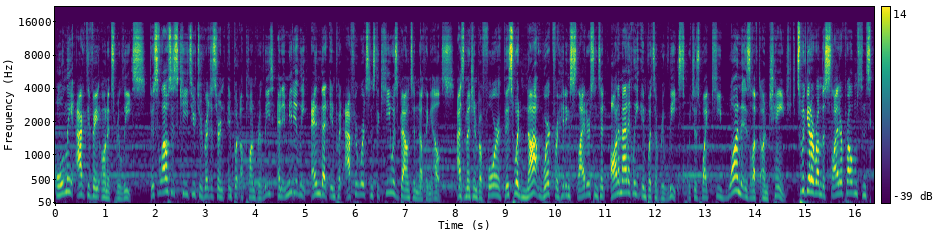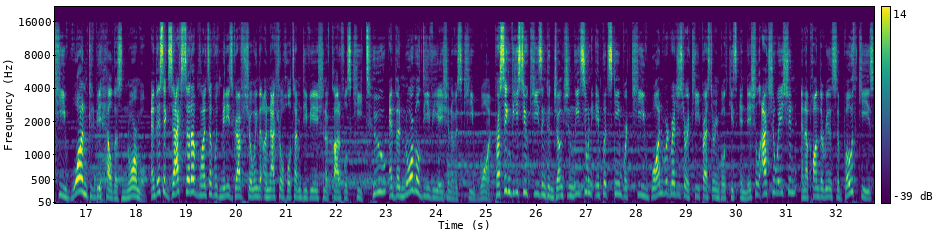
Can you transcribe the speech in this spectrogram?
only activate on its release. This allows his key 2 to register an input upon release and immediately end that input afterwards since the key was bound to nothing else. As mentioned before, this would not work for hitting slider since it automatically inputs a release, which is why key 1 is left unchanged. So we get around the slider problem since key 1 could be held as normal. And this exact setup lines up with Minnie's graph showing the unnatural hold time deviation of Cloutiful's key 2 and the normal deviation of his key 1. Pressing these two keys in conjunction leads to an input scheme where key 1 would register a key press during both keys' initial actuation, and upon the release of both keys,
